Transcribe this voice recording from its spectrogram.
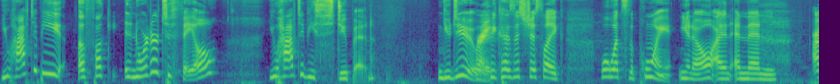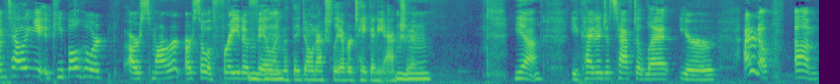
you have to be a fuck in order to fail you have to be stupid you do Right. because it's just like well what's the point you know and and then I'm telling you, people who are are smart are so afraid Mm-hmm. of failing that they don't actually ever take any action. Yeah You kind of just have to let your I don't know. Um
